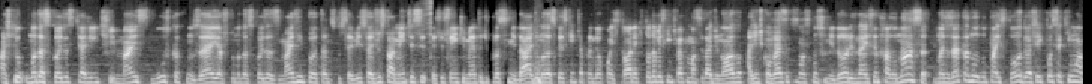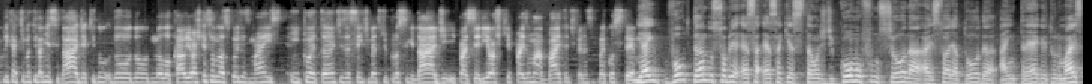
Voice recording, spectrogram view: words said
acho que uma das coisas que a gente mais busca com o Zé, e acho que uma das coisas mais importantes do serviço é justamente esse, esse sentimento de proximidade. Uma das coisas que a gente aprendeu com a história é que toda vez que a gente vai para uma cidade nova, a gente conversa com os nossos consumidores, né? E sempre falou, nossa, mas o Zé tá no, no, país todo, eu achei que fosse aqui um aplicativo aqui da minha cidade, aqui do, do, do, do meu local, e eu acho que essa é uma das coisas mais importantes, esse sentimento de proximidade e parceria, eu acho que faz uma baita diferença para o ecossistema. E aí, voltando sobre essa, essa questão de, de como funciona a história toda, a entrega e tudo mais,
